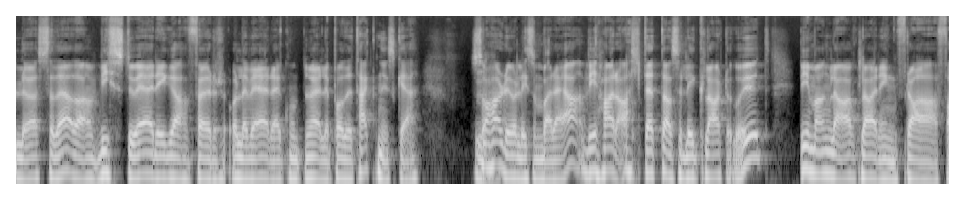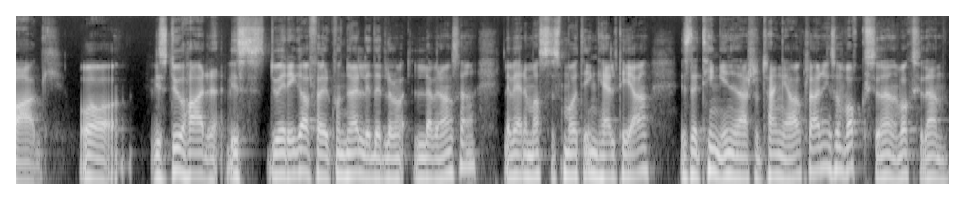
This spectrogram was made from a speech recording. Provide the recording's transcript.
løse det. da Hvis du er rigga for å levere kontinuerlig på det tekniske, så mm. har du jo liksom bare Ja, vi har alt dette som ligger klart å gå ut. Vi mangler avklaring fra fag. Og hvis du, har, hvis du er rigga for kontinuerlige leveranser, leverer masse små ting hele tida, hvis det er ting inni der som trenger avklaring, så vokser den og vokser den.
